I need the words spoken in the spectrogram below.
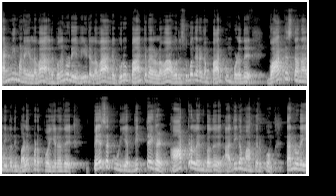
கன்னிமனை அல்லவா அது புதனுடைய வீடு அல்லவா அங்கே குரு பார்க்கிறார் அல்லவா ஒரு சுபகிரகம் பார்க்கும் பொழுது வாக்குஸ்தானாதிபதி பலப்பட போகிறது. பேசக்கூடிய வித்தைகள் ஆற்றல் என்பது அதிகமாக இருக்கும். தன்னுடைய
